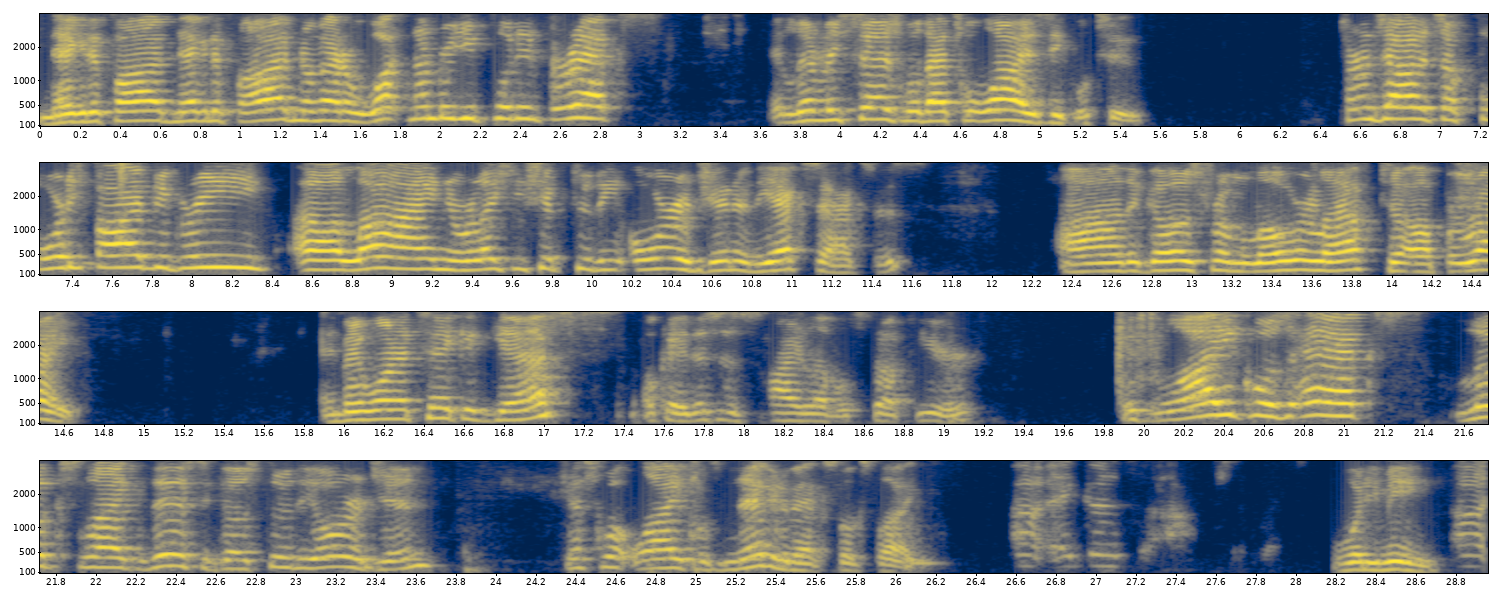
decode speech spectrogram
negative 5, negative 5. No matter what number you put in for x, it literally says, well, that's what y is equal to. Turns out it's a 45 degree uh, line in relationship to the origin or the x-axis uh, that goes from lower left to upper right. Anybody want to take a guess? Okay, this is high level stuff here. If y equals x looks like this, it goes through the origin. Guess what y equals negative x looks like? Uh, it goes opposite. What do you mean? Uh,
